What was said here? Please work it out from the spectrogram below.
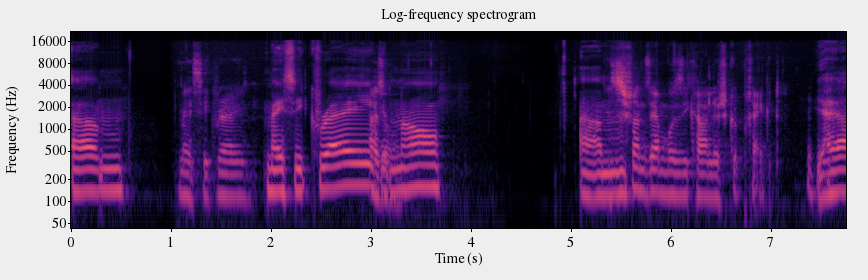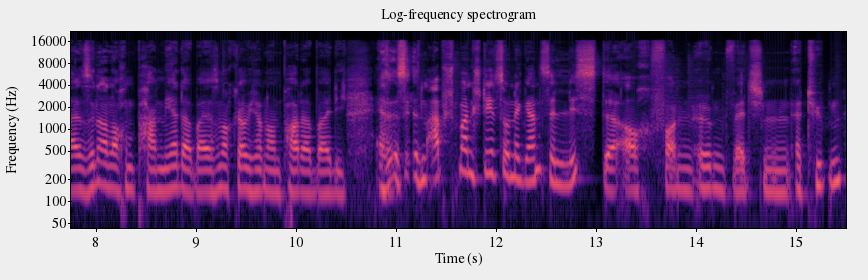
ähm, Macy Gray. Macy Gray, also, genau. Ähm, ist schon sehr musikalisch geprägt. Ja, ja, es sind auch noch ein paar mehr dabei. Es sind noch, glaube ich, auch noch ein paar dabei, die. Es ist, Im Abspann steht so eine ganze Liste auch von irgendwelchen äh, Typen.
